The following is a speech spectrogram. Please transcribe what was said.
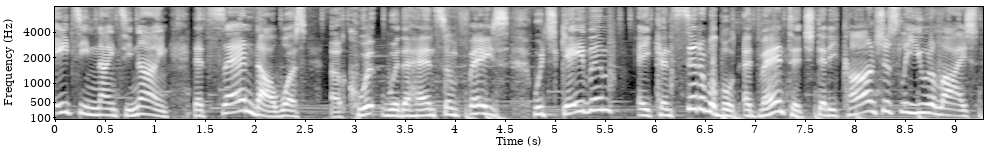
1899, that Sandow was equipped with a handsome face, which gave him a considerable advantage that he consciously utilized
